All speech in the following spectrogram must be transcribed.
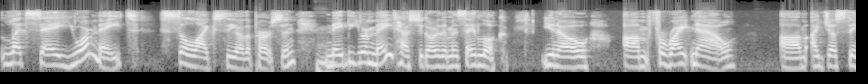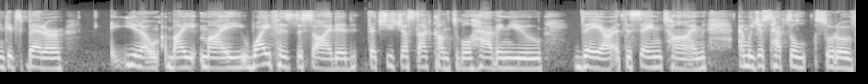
let's say your mate still likes the other person. Mm-hmm. Maybe your mate has to go to them and say, look, you know, um, for right now, um, I just think it's better. You know, my my wife has decided that she's just not comfortable having you there at the same time, and we just have to sort of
